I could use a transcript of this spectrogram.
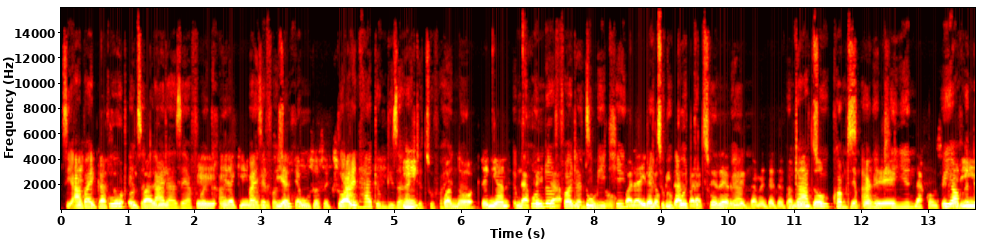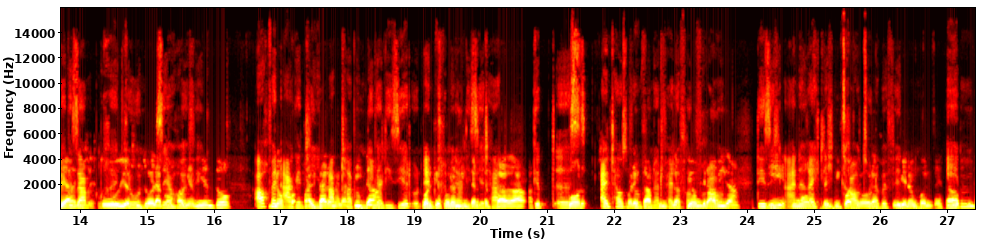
Sie arbeiten gut und sind leider sehr erfolgreich, weil sie versuchen, die Einhaltung dieser Rechte zu verhindern. Im Grunde foltern sie Mädchen, die zur Geburt gezwungen werden. Und dazu kommt es in Argentinien, wie auch in der gesamten Region, sehr häufig. Auch wenn Argentinien Abtreibung legalisiert und entkriminalisiert hat, gibt es 1500 Fälle von Frauen, die sich in einer rechtlichen Grauzone befinden, eben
